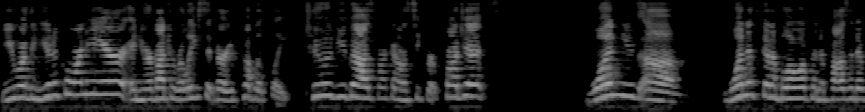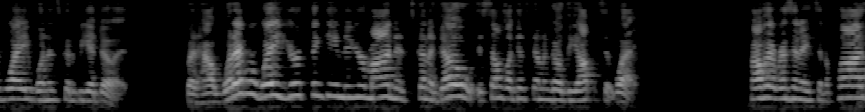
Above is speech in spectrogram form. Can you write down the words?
You are the unicorn here, and you're about to release it very publicly. Two of you guys working on secret projects. One you um one is going to blow up in a positive way. One is going to be a dud. But how whatever way you're thinking in your mind it's going to go, it sounds like it's going to go the opposite way. However that resonates and applies,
